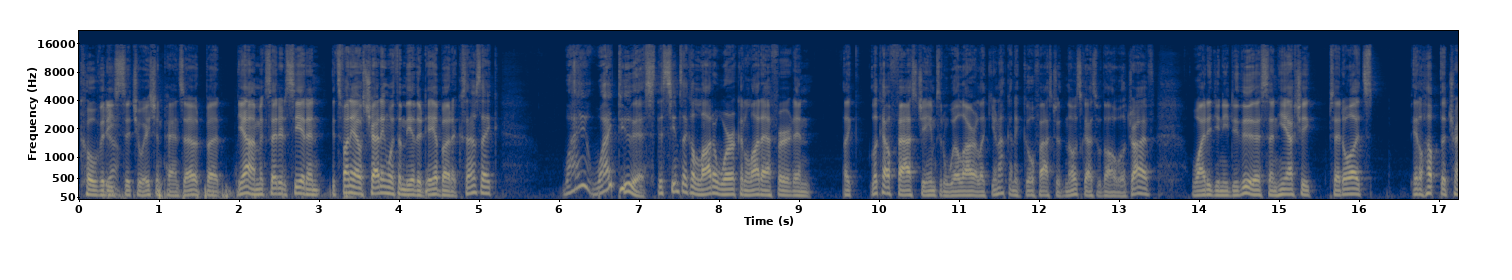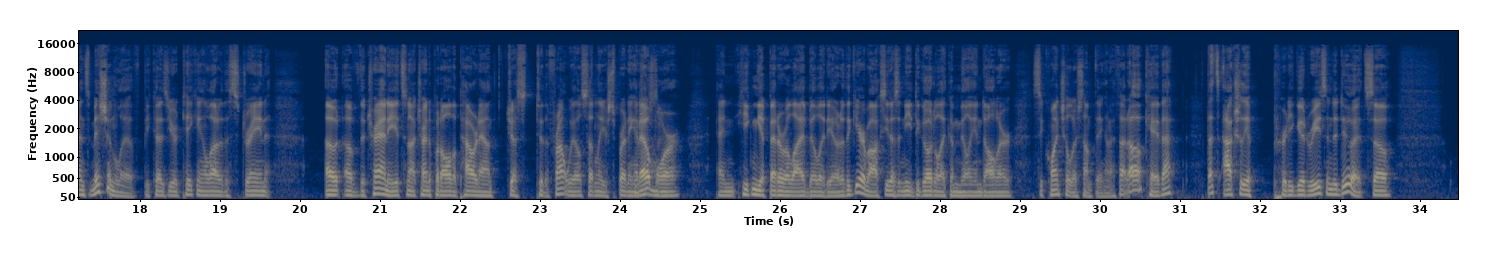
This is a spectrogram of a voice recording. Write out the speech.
COVID Yeah. situation pans out. But yeah, I'm excited to see it. And it's funny, I was chatting with him the other day about it because I was like, why why do this? This seems like a lot of work and a lot of effort. And like, look how fast James and Will are. Like, you're not going to go faster than those guys with all wheel drive. Why did you need to do this? And he actually said, well, it's it'll help the transmission live because you're taking a lot of the strain out of the tranny. It's not trying to put all the power down just to the front wheel. Suddenly you're spreading it out more and he can get better reliability out of the gearbox. He doesn't need to go to like a million dollar sequential or something. And I thought, oh, okay, that that's actually a pretty good reason to do it. So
